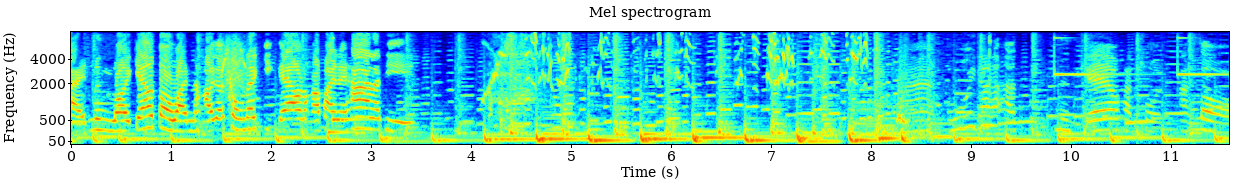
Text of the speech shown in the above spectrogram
าย 100 แก้วต่อวันนะคะ จะชงได้กี่แก้วนะคะ ภายใน 5 นาที อะสอง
